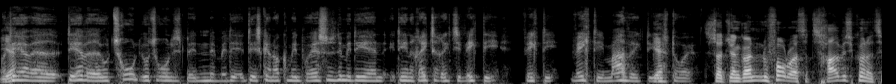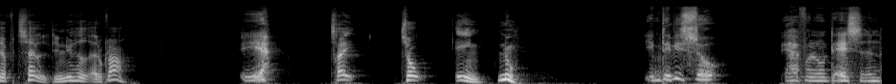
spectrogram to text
Og Ja. det, har været, det har været utrolig, utrolig spændende, men det, det skal jeg nok komme ind på. Jeg synes nemlig, det er en, det er en rigtig, rigtig vigtig, vigtig, vigtig, meget vigtig Ja. historie. Så John Gunn, nu får du altså 30 sekunder til at fortælle din nyhed. Er du klar? Ja, 3, 2, 1, nu! Jamen det vi så her for nogle dage siden,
